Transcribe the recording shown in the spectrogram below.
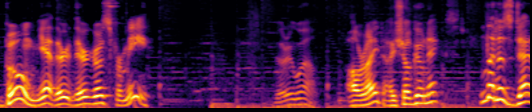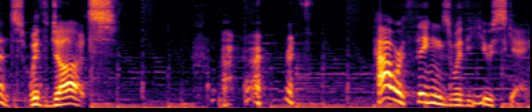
Boom, yeah, there, there goes for me. Very well. All right, I shall go next. Let us dance with darts. How are things with Yusuke?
